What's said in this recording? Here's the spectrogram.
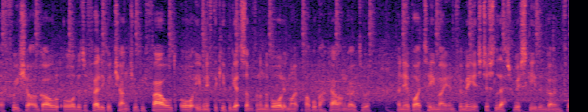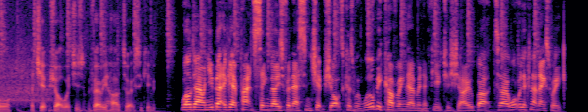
a, free shot or goal, or there's a fairly good chance you'll be fouled, or even if the keeper gets something on the ball, it might bubble back out and go to a, a nearby teammate. And for me, it's just less risky than going for a chip shot, which is very hard to execute. Well, Darren, you better get practicing those finesse and chip shots because we will be covering them in a future show. But uh, what we're looking at next week?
